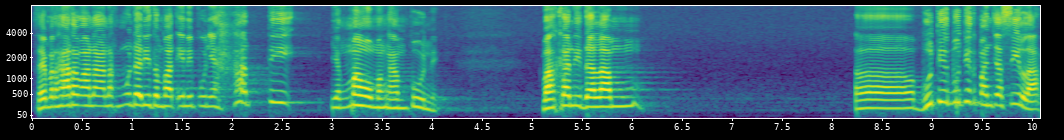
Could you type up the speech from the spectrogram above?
Saya berharap anak-anak muda di tempat ini punya hati yang mau mengampuni. Bahkan di dalam eh, butir-butir uh, Pancasila,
